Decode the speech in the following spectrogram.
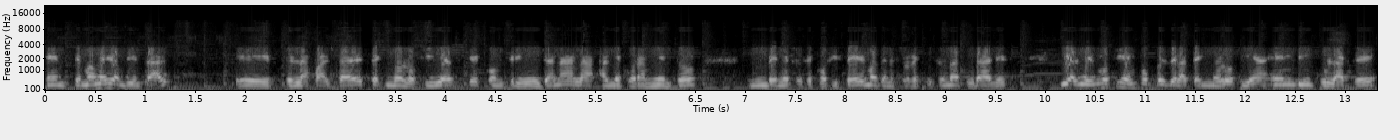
En tema medioambiental, eh, pues la falta de tecnologías que contribuyan a la- al mejoramiento de nuestros ecosistemas, de nuestros recursos naturales y al mismo tiempo pues de la tecnología en vincularse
